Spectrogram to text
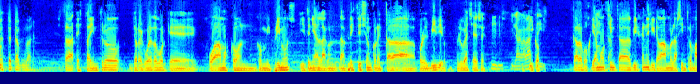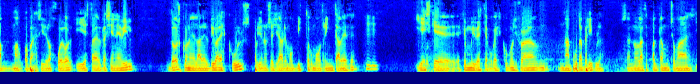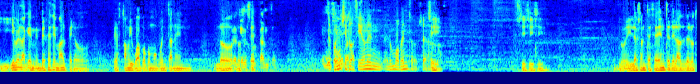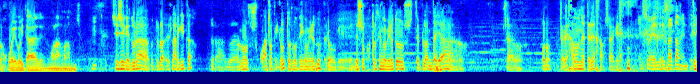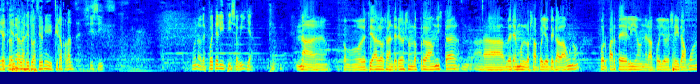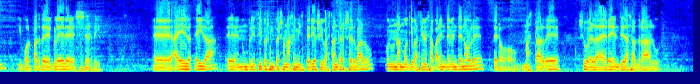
Espectacular. Esta, esta intro yo recuerdo porque jugábamos con, con mis primos y tenían la, con la PlayStation conectada por el vídeo, por el VHS. Y la Y grabasteis. co- claro, cogíamos cintas vírgenes y grabábamos las intros más, más guapas así de los juegos. Y esta del Resident Evil 2 con la del Rival Schools, pues yo no sé si la habremos visto como 30 veces. Y es que es que es muy bestia porque es como si fuera un- una puta película. O sea, no le hace falta mucho más. Y, y es verdad que envejece mal, pero, pero está muy guapo como cuentan en lo- Pero los. Y muy Te pone en situación en, en un momento. O sea, Sí. Sí, sí, sí. Y los antecedentes del, del otro juego y tal, eh, mola, mola mucho. Sí, sí, que dura, dura es larguita. Dura, dura unos 4 minutos o 5 minutos, pero que en esos 4 o 5 minutos te planta ya. O sea, bueno, te deja donde te deja. O sea, que, Eso es, exactamente. que te planta bien, la situación y tira para adelante. Sí, sí. Bueno, después del inciso Villa. Nada, como decía, los anteriores son los protagonistas. Ahora veremos los apoyos de cada uno. Por parte de Leon, el apoyo es Ada Wong y por parte de Claire es Sherry. Eh, Ada, en un principio es un personaje misterioso y bastante reservado, con unas motivaciones aparentemente nobles, pero más tarde su verdadera identidad saldrá a la luz.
